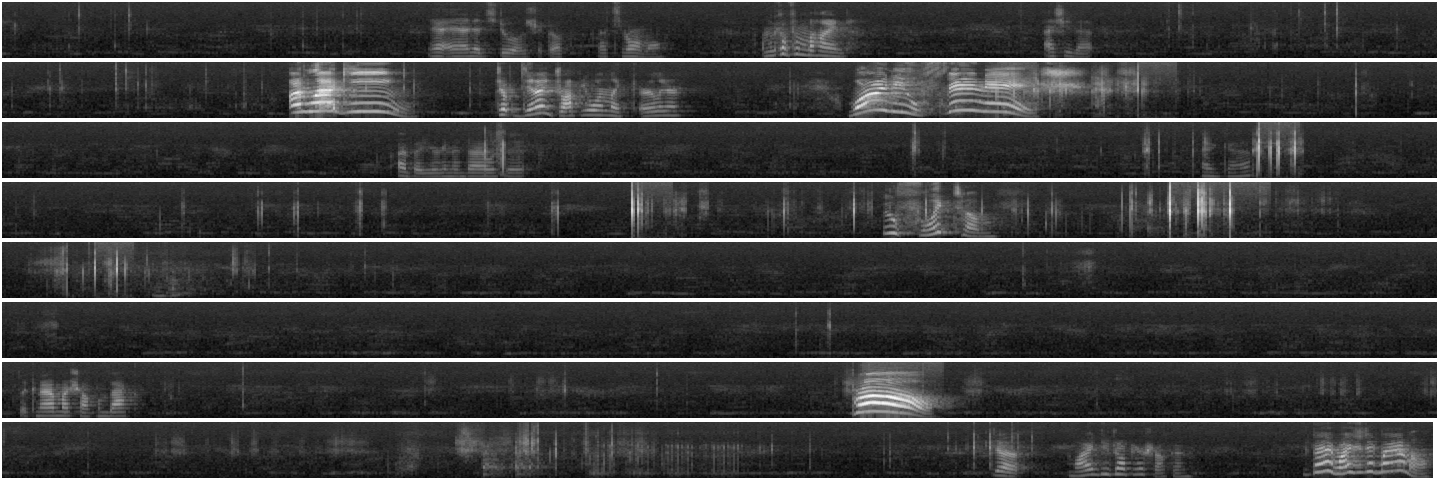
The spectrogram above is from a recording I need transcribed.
Yeah, and it's duo Chico. That's normal. I'm gonna come from behind. I see that. I'm lagging! Did I drop you one like earlier? Why do you finish? I bet you're gonna die with it. I guess. You flicked him. Can I have my shotgun back? Bro! Yeah, why did you drop your shotgun? Dad, why did you take my ammo?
